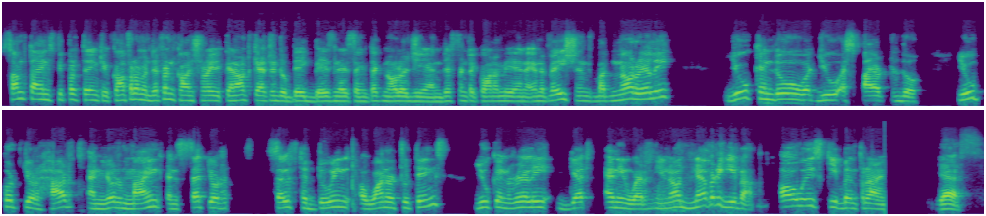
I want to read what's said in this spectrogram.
sometimes people think you come from a different country, you cannot get into big business and technology and different economy and innovations, but no, really, you can do what you aspire to do. You put your heart and your mind and set yourself to doing one or two things, you can really get anywhere. You know, never give up. Always keep on trying. Yes.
